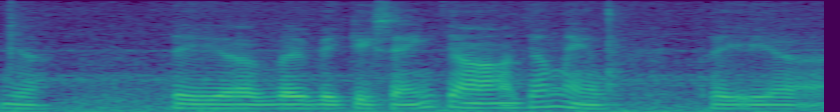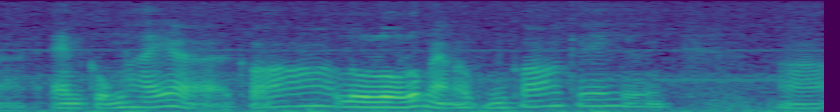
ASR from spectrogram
dạ thì ờ, về việc triệt sản cho chó mèo thì ờ, em cũng thấy là có luôn luôn lúc nào nó cũng có cái ờ,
